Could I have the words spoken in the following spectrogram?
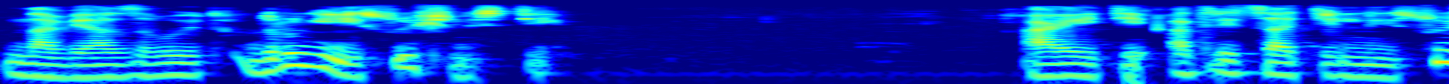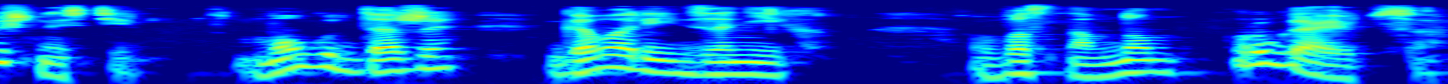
навязывают другие сущности. А эти отрицательные сущности могут даже говорить за них, в основном ругаются.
